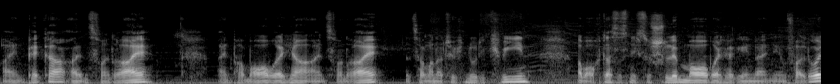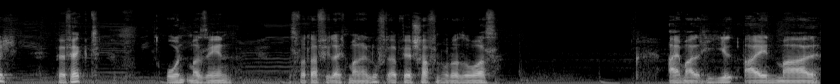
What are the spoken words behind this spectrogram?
Ein Pekka, 1, 2, 3. Ein paar Mauerbrecher, 1, 2, 3. Jetzt haben wir natürlich nur die Queen. Aber auch das ist nicht so schlimm. Mauerbrecher gehen da in dem Fall durch. Perfekt. Und mal sehen, dass wir da vielleicht mal eine Luftabwehr schaffen oder sowas. Einmal Heal, einmal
